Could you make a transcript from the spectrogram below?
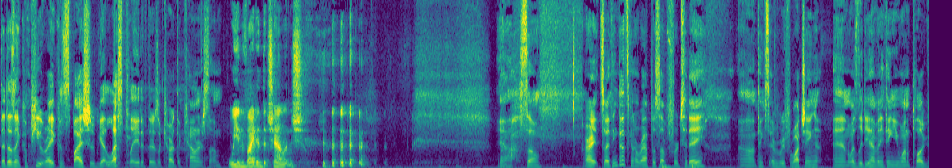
That doesn't compute, right? Because spies should get less played if there's a card that counters them. We invited the challenge. Yeah. So, all right. So I think that's going to wrap us up for today. Uh, thanks everybody for watching. And Wesley, do you have anything you want to plug?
